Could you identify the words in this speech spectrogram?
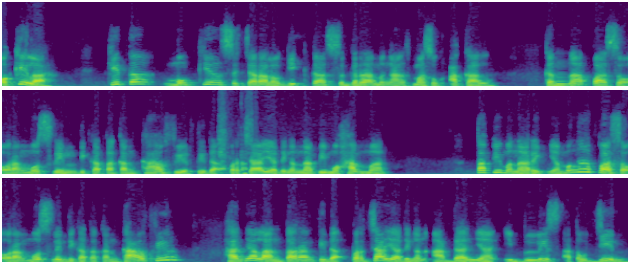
Oke lah, kita mungkin secara logika segera masuk akal. Kenapa seorang muslim dikatakan kafir tidak percaya dengan Nabi Muhammad? Tapi menariknya, mengapa seorang muslim dikatakan kafir hanya lantaran tidak percaya dengan adanya iblis atau jin?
